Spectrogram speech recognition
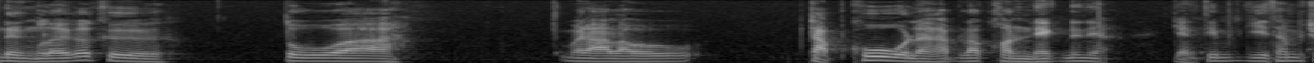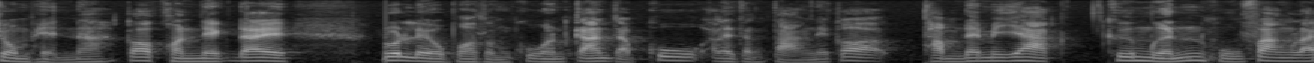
หนึ่งเลยก็คือตัวเวลาเราจับคู่แล้วครับแล้วคอนเน็กเนี่ยอย่างที่เมื่อกี้ท่านผู้ชมเห็นนะก็คอนเน็กได้รวดเร็วพอสมควรการจับคู่อะไรต่างๆเนี่ยก็ทำได้ไม่ยากคือเหมือนหูฟังไร้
